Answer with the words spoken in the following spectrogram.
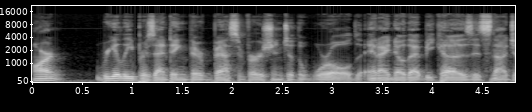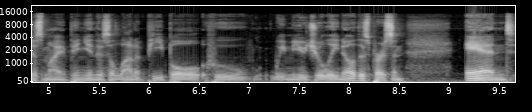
aren't really presenting their best version to the world. And I know that because it's not just my opinion, there's a lot of people who we mutually know this person. And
